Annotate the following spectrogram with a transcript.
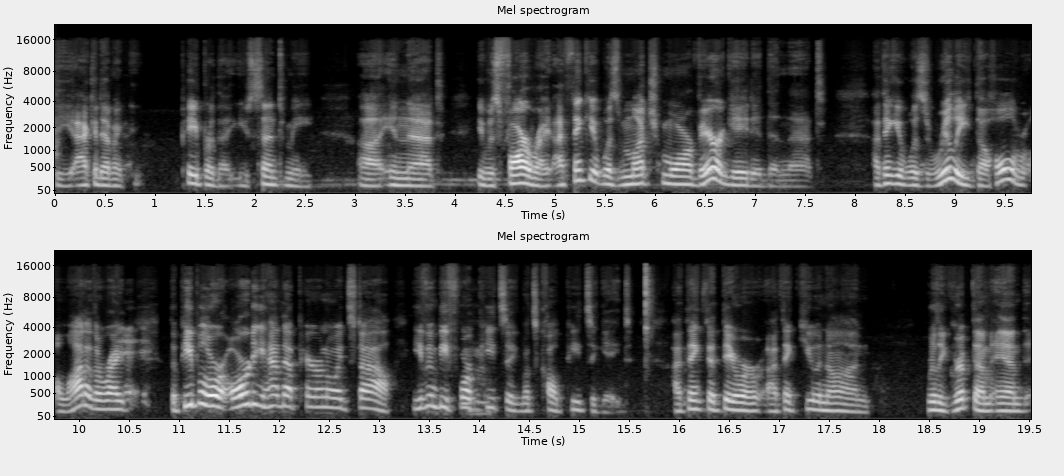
the academic paper that you sent me uh, in that it was far right. I think it was much more variegated than that. I think it was really the whole, a lot of the right, the people who already had that paranoid style, even before mm-hmm. Pizza, what's called Pizzagate. I think that they were, I think QAnon really gripped them. And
